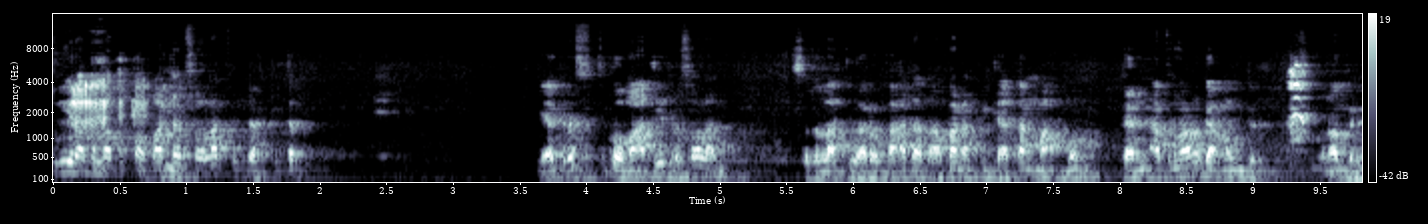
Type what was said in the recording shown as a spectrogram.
Suwira tempat-tempat, padahal sholat sudah dekat. Ya terus kok mati terus sholat. Setelah dua rakaat atau apa Nabi datang makmum dan Abdurrahman enggak mundur. Nabi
